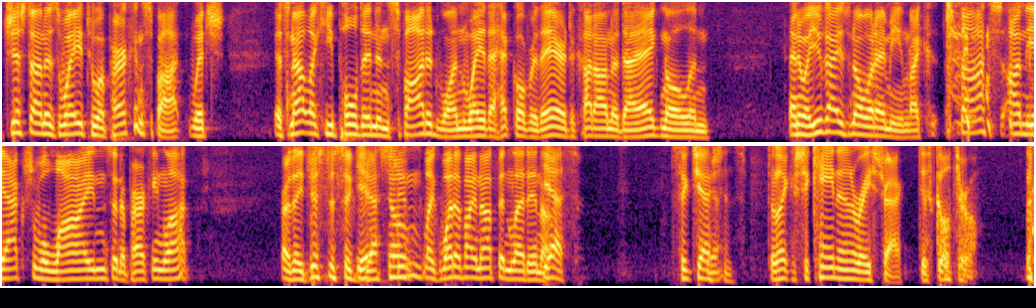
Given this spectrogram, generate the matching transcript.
just on his way to a parking spot, which it's not like he pulled in and spotted one way the heck over there to cut on a diagonal and Anyway, you guys know what I mean. Like thoughts on the actual lines in a parking lot? Are they just a suggestion? like, what have I not been let in on? Yes. Suggestions. They're like a chicane in a racetrack. Just go through them.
